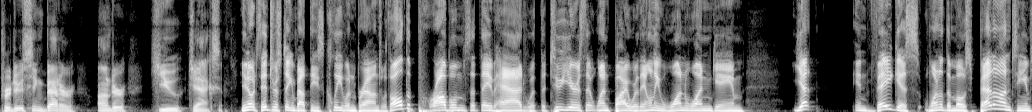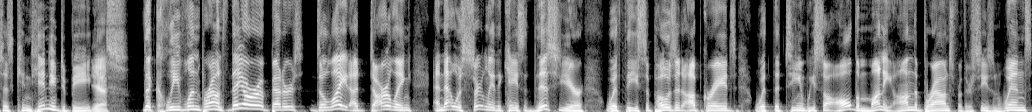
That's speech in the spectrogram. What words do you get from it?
producing better under Hue Jackson. You know, it's interesting about these Cleveland Browns with all the problems that they've had with the two years that went by where they only won one game. Yet in Vegas, one of the most bet on teams has continued to be yes the Cleveland Browns. They are a bettor's delight, a darling. And that was certainly the case this year with the supposed upgrades with the team. We saw all the money on the Browns for their season wins.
